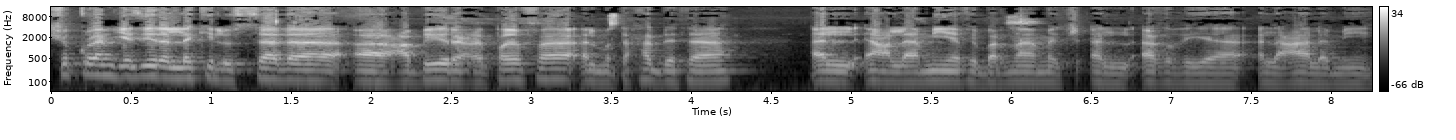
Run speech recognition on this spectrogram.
شكرا جزيلا لك الأستاذة عبير عطيفة المتحدثة الإعلامية في برنامج الأغذية العالمي.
